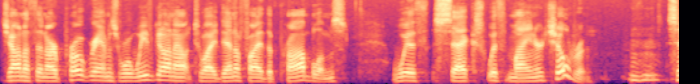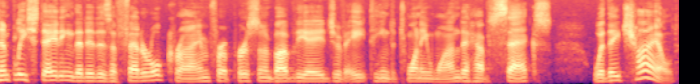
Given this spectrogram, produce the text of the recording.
Jonathan, are programs where we've gone out to identify the problems with sex with minor children. Mm-hmm. Simply stating that it is a federal crime for a person above the age of 18 to 21 to have sex with a child.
